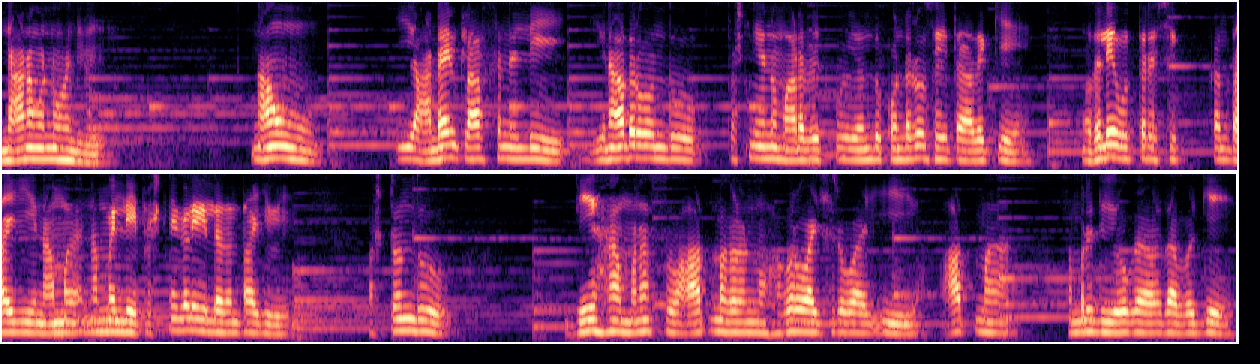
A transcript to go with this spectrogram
ಜ್ಞಾನವನ್ನು ಹೊಂದಿದೆ. ನಾವು ಈ ಆನ್ಲೈನ್ ಕ್ಲಾಸ್ನಲ್ಲಿ ಏನಾದರೂ ಒಂದು ಪ್ರಶ್ನೆಯನ್ನು ಮಾಡಬೇಕು ಎಂದುಕೊಂಡರೂ ಸಹಿತ ಅದಕ್ಕೆ ಮೊದಲೇ ಉತ್ತರ ಸಿಕ್ಕಂತಾಗಿ ನಮ್ಮ ನಮ್ಮಲ್ಲಿ ಪ್ರಶ್ನೆಗಳೇ ಇಲ್ಲದಂತಾಗಿವೆ. ಅಷ್ಟೊಂದು ದೇಹ, ಮನಸ್ಸು, ಆತ್ಮಗಳನ್ನು ಹಗುರವಾಗಿಸಿರುವ ಈ ಆತ್ಮ ಸಮೃದ್ಧಿ ಯೋಗದ ಬಗ್ಗೆ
